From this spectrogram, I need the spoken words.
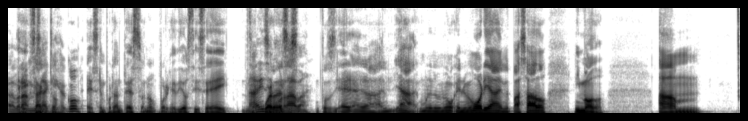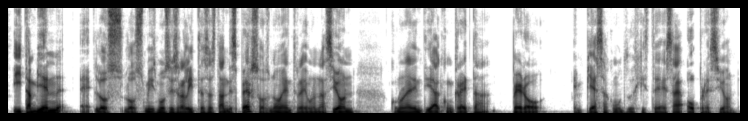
Abraham, Isaac exacto. y Jacob. Es importante esto, ¿no? Porque Dios dice, hey, ¿se Nadie se acuerda de eso? acordaba. Entonces, era- era- ya, en, memo- en memoria, en el pasado, ni modo. Am, y también eh, los, los mismos israelitas están dispersos, ¿no? Entre una nación con una identidad concreta, pero empieza, como tú dijiste, esa opresión.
